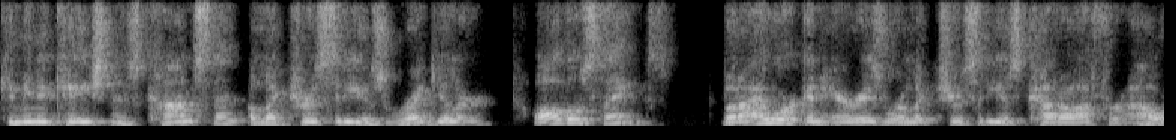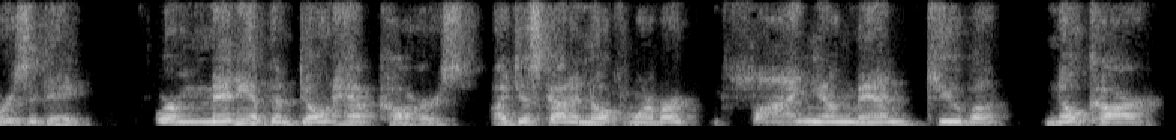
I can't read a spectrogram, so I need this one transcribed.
communication is constant, electricity is regular, all those things. But I work in areas where electricity is cut off for hours a day, where many of them don't have cars. I just got a note from one of our fine young men, Cuba, no car,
